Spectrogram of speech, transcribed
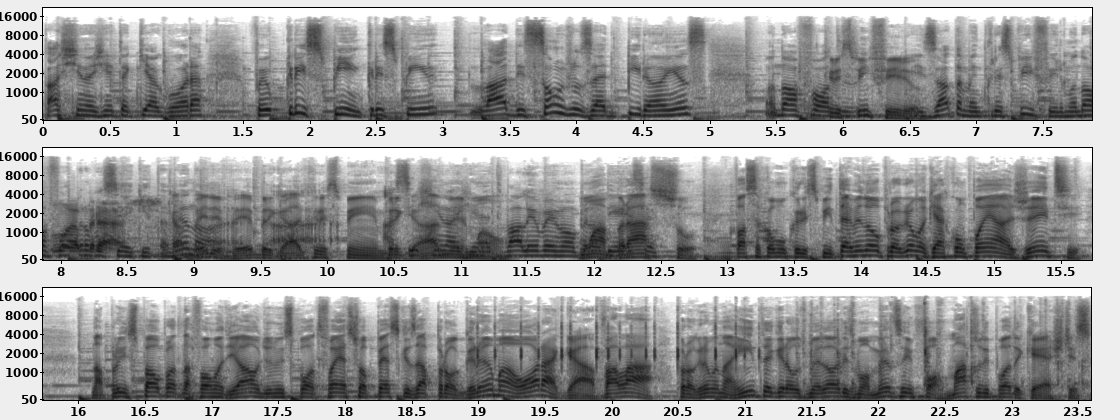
tá assistindo a gente aqui agora, foi o Crispim. Crispim, lá de São José de Piranhas. Mandou uma foto. Crispim Filho. Exatamente, Crispim Filho. Mandou uma foto pra abraço. você aqui, tá Acabei vendo? de ver. Obrigado, Ah, Crispim. Obrigado, meu gente. irmão. Valeu, meu irmão, Um audiência. abraço. Faça como o Crispim. Terminou o programa, quer acompanhar a gente? Na principal plataforma de áudio no Spotify é só pesquisar Programa Hora H. Vá lá, programa na íntegra, os melhores momentos em formato de podcasts.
